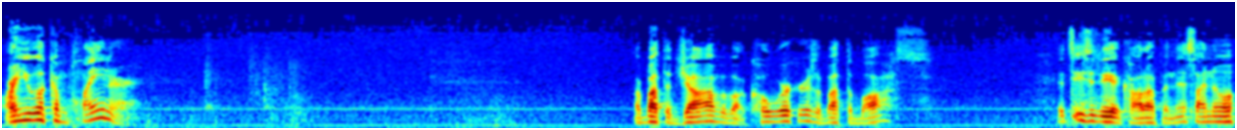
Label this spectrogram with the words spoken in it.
Are you a complainer? About the job, about coworkers, about the boss? It's easy to get caught up in this. I know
